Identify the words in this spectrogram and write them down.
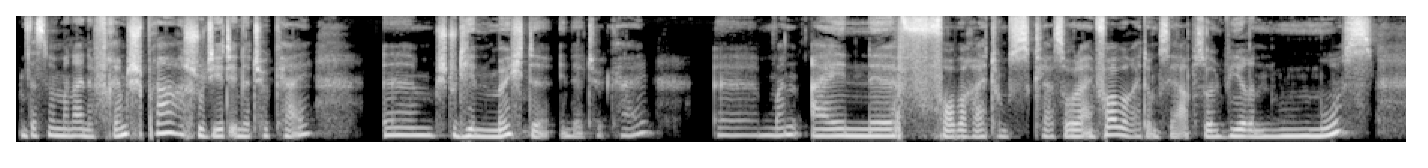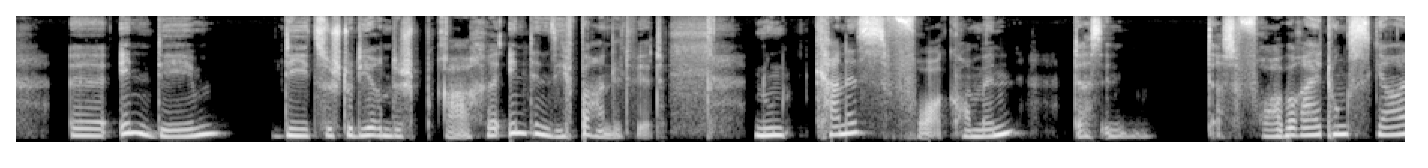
dass wenn man eine Fremdsprache studiert in der Türkei, ähm, studieren möchte in der Türkei, äh, man eine Vorbereitungsklasse oder ein Vorbereitungsjahr absolvieren muss, äh, in dem die zu studierende Sprache intensiv behandelt wird. Nun kann es vorkommen, dass in das Vorbereitungsjahr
